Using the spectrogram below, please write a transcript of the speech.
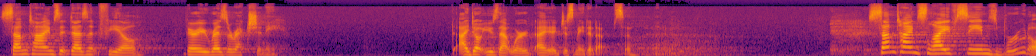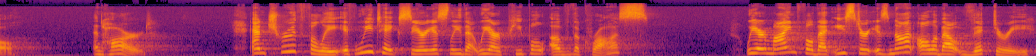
sometimes it doesn't feel very resurrectiony. I don't use that word, I just made it up, so. Sometimes life seems brutal and hard. And truthfully, if we take seriously that we are people of the cross, we are mindful that Easter is not all about victory.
